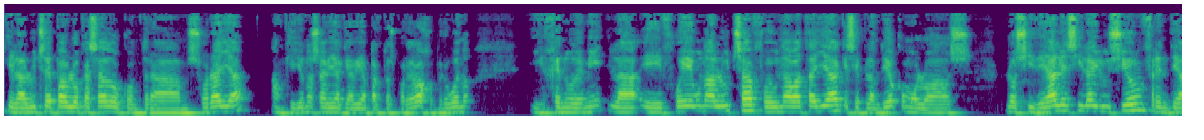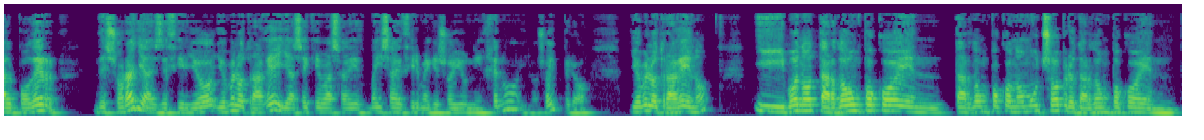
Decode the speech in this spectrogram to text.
que la lucha de Pablo Casado contra Soraya, aunque yo no sabía que había pactos por debajo, pero bueno, ingenuo de mí, la, eh, fue una lucha, fue una batalla que se planteó como los, los ideales y la ilusión frente al poder de Soraya. Es decir, yo, yo me lo tragué, ya sé que vas a, vais a decirme que soy un ingenuo, y lo soy, pero yo me lo tragué, ¿no? Y bueno, tardó un poco en, tardó un poco, no mucho, pero tardó un poco en,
